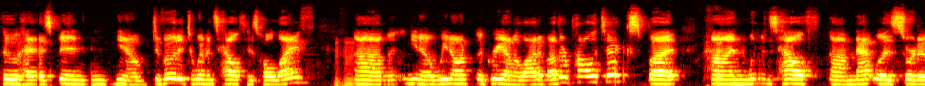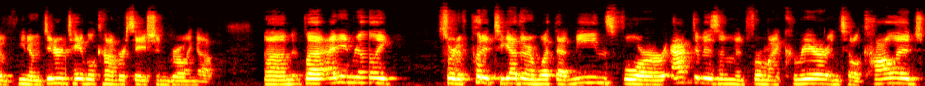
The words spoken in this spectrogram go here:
who has been, you know, devoted to women's health his whole life. Mm-hmm. Um, you know, we don't agree on a lot of other politics, but on women's health, um, that was sort of, you know, dinner table conversation growing up. Um, but I didn't really sort of put it together and what that means for activism and for my career until college.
